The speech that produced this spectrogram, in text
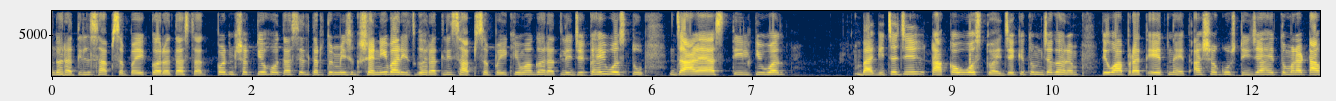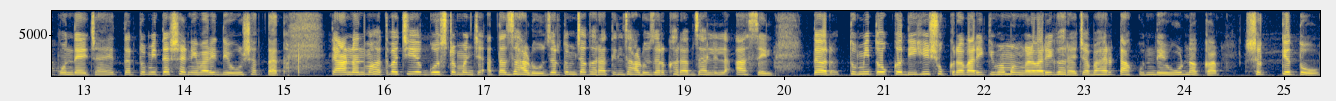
घरातील साफसफाई करत असतात. पण शक्य होत असेल तर तुम्ही शनिवारीच घरातली साफसफाई किंवा घरातले जे काही वस्तू जाळ्या असतील किंवा बागीच्या जे टाकाऊ वस्तू आहेत जे की तुमच्या घरा ते वापरात येत नाहीत अशा गोष्टी ज्या आहेत तुम्हाला टाकून द्यायच्या आहेत तर तुम्ही त्या शनिवारी देऊ शकतात. त्यानंतर महत्त्वाची एक गोष्ट म्हणजे आता झाडू. जर तुमच्या घरातील झाडू जर खराब झालेला असेल तर तुम्ही तो कधीही शुक्रवारी किंवा मंगळवारी घराच्या बाहेर टाकून देऊ नका. शक्यतो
